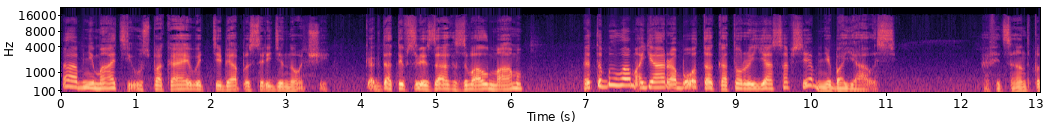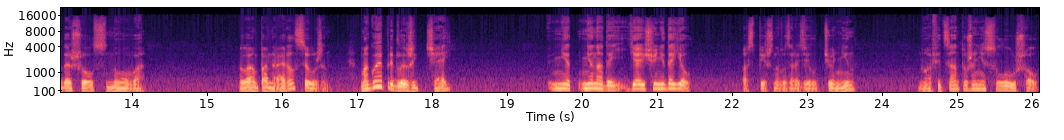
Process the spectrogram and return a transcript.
обнимать и успокаивать тебя посреди ночи, когда ты в слезах звал маму. Это была моя работа, которой я совсем не боялась». Официант подошел снова. «Вам понравился ужин? Могу я предложить чай?» «Нет, не надо, я еще не доел», — поспешно возразил Чонин, но официант уже не слушал.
